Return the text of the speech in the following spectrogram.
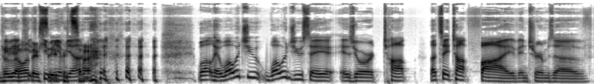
don't maybe know what their keeping him young. well, okay. What would you What would you say is your top? Let's say top five in terms of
